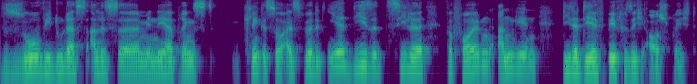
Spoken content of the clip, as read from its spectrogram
so wie du das alles äh, mir näher bringst, klingt es so, als würdet ihr diese Ziele verfolgen, angehen, die der DFB für sich ausspricht.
